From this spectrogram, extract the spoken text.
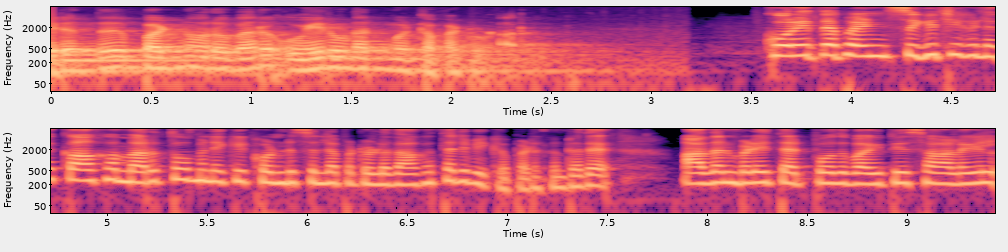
இருந்து பெண்ணொருவர் உயிருடன் மீட்கப்பட்டுள்ளார். குறித்த பெண் சிகிச்சைகளுக்காக மருத்துவமனைக்கு கொண்டு செல்லப்பட்டுள்ளதாக தெரிவிக்கப்படுகின்றது. அதன்படி தற்போது வைத்தியசாலையில்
